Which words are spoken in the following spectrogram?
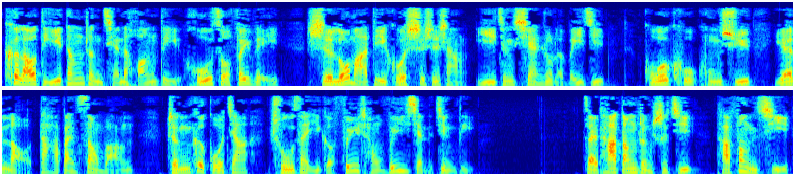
克劳迪当政前的皇帝胡作非为。使罗马帝国事实上已经陷入了危机，国库空虚，元老大半丧亡，整个国家处在一个非常危险的境地。在他当政时期，他放弃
